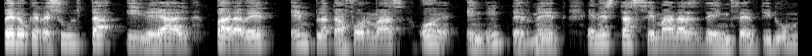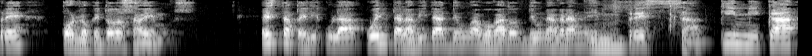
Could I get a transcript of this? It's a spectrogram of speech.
pero que resulta ideal para ver en plataformas o en Internet en estas semanas de incertidumbre por lo que todos sabemos. Esta película cuenta la vida de un abogado de una gran empresa química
